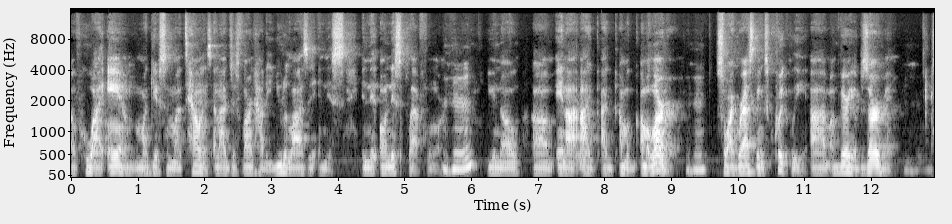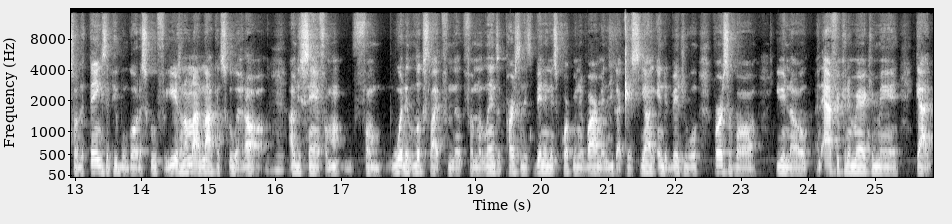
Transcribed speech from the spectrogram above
of who I am, my gifts and my talents, and I just learned how to utilize it in this in the, on this platform. Mhm. You know, um, and I, I, I I'm a I'm a learner, Mhm. so I grasp things quickly. Um, I'm very observant. So the things that people go to school for years, and I'm not knocking school at all. Mhm. I'm just saying from from what it looks like from the from the lens of person that's been in this corporate environment. You got this young individual. First of all, you know, an African American man got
